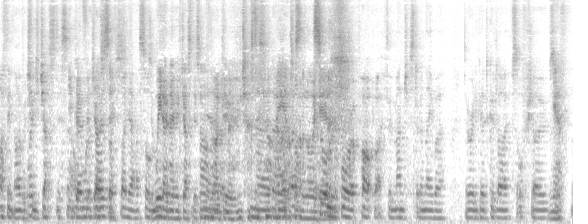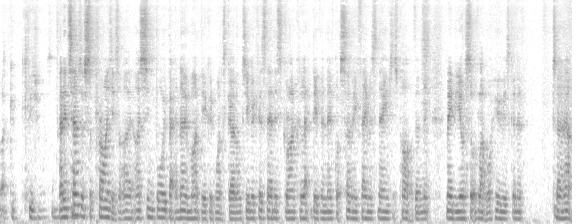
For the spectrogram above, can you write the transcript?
I think I would choose Justice. you out go of for all of those. Justice? But yeah, I saw So them. we don't know who Justice are. But I don't know who Justice No, are. and I, Tom I saw here. them before at Parklife in Manchester, and they were they were really good, good live sort of shows, Yeah. like good visuals. And, And in terms of surprises, I, I assume Boy Better Know might be a good one to go along to because they're this grime collective and they've got so many famous names as part of them that maybe you're sort of like, well, who is going to turn up?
